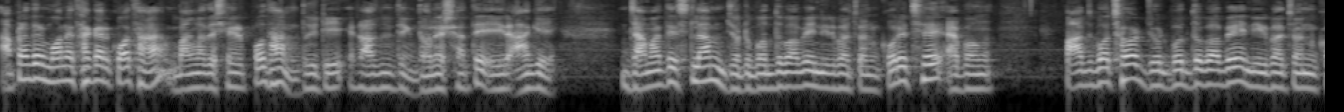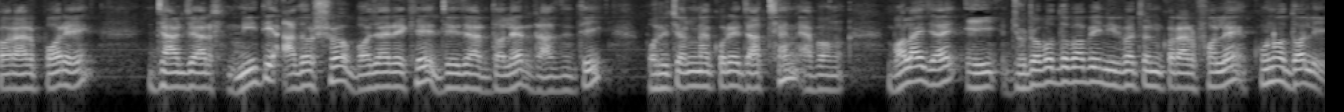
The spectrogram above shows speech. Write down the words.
আপনাদের মনে থাকার কথা, বাংলাদেশের প্রধান দুইটি রাজনৈতিক দলের সাথে এর আগে জামাত ইসলাম জোটবদ্ধভাবে নির্বাচন করেছে এবং পাঁচ বছর জোটবদ্ধভাবে নির্বাচন করার পরে যার যার নীতি আদর্শ বজায় রেখে যে যার দলের রাজনীতি পরিচালনা করে যাচ্ছেন এবং বলাই যায় এই জোটবদ্ধভাবে নির্বাচন করার ফলে কোনো দলই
